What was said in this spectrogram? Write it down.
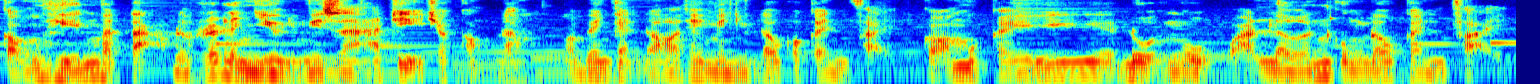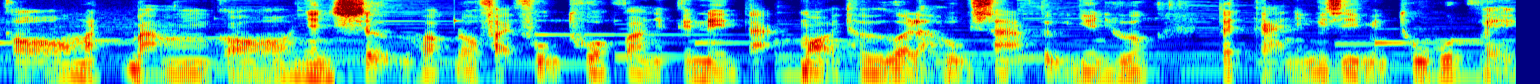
cống hiến và tạo được rất là nhiều những cái giá trị cho cộng đồng. Và bên cạnh đó thì mình đâu có cần phải có một cái đội ngũ quá lớn, cũng đâu cần phải có mặt bằng, có nhân sự, hoặc đâu phải phụ thuộc vào những cái nền tảng mọi thứ gọi là hữu xạ tự nhiên hương. Tất cả những cái gì mình thu hút về,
